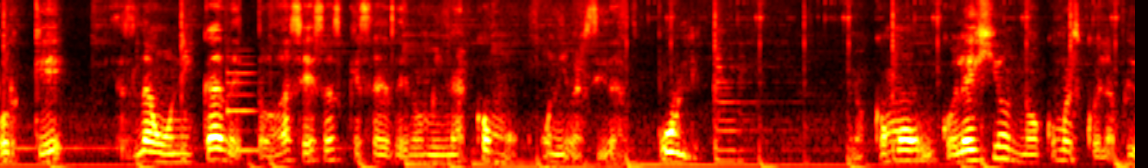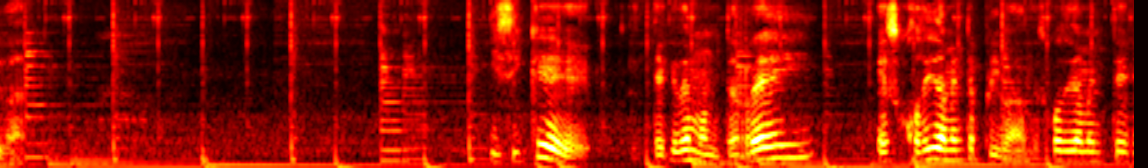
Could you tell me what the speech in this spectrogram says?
Porque es la única de todas esas que se denomina como universidad pública. No como un colegio, no como escuela privada. Y sí que el TEC de Monterrey es jodidamente privado, es jodidamente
